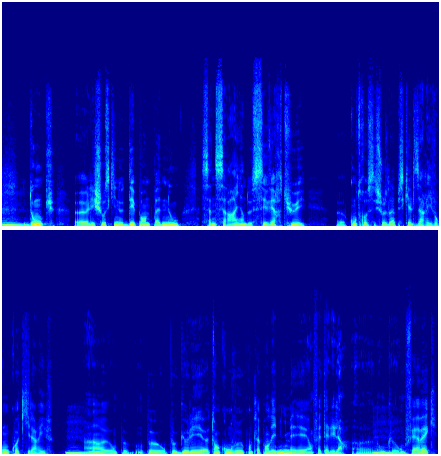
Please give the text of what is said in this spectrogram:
Mm. Donc, euh, les choses qui ne dépendent pas de nous, ça ne sert à rien de s'évertuer euh, contre ces choses-là, puisqu'elles arriveront quoi qu'il arrive. Mm. Hein, euh, on, peut, on, peut, on peut gueuler euh, tant qu'on veut contre la pandémie, mais en fait, elle est là. Euh, donc, euh, on fait avec.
